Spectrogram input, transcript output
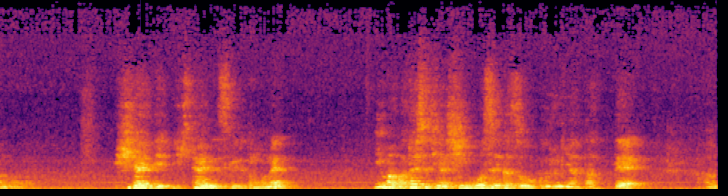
あの開いていきたいんですけれどもね。今私たちが信仰生活を送るにあたってあの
